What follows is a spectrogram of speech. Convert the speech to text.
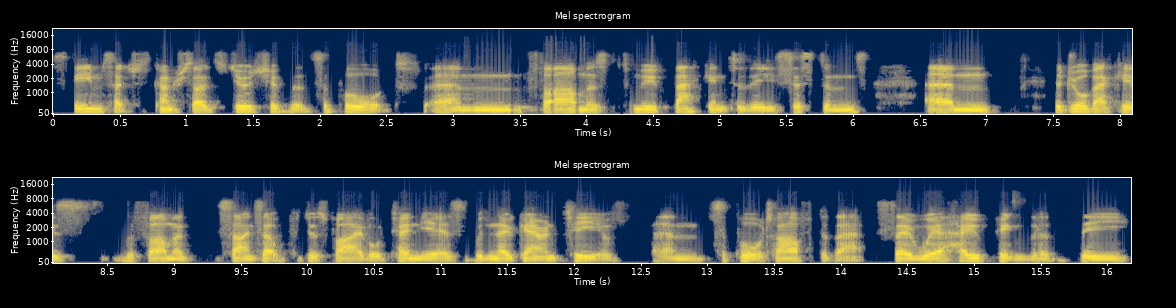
schemes such as countryside stewardship that support um, farmers to move back into these systems. Um, the drawback is the farmer signs up for just five or 10 years with no guarantee of um, support after that. So we're hoping that the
